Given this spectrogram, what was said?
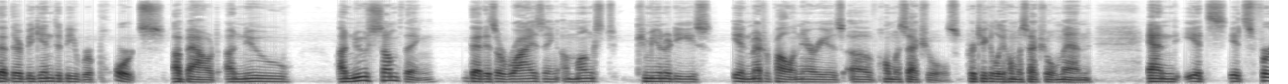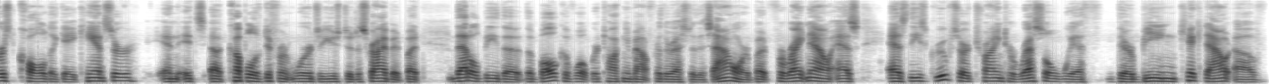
that there begin to be reports about a new a new something that is arising amongst communities in metropolitan areas of homosexuals, particularly homosexual men. And it's it's first called a gay cancer, and it's a couple of different words are used to describe it, but that'll be the the bulk of what we're talking about for the rest of this hour. But for right now, as as these groups are trying to wrestle with their being kicked out of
